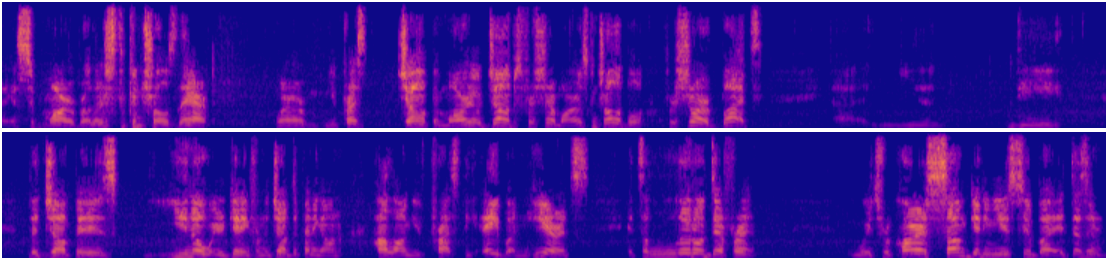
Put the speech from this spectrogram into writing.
I guess, Super Mario Brothers, the controls there, where you press jump and Mario jumps for sure. Mario's controllable for sure, but uh, the the jump is you know what you're getting from the jump depending on how long you've pressed the A button. Here it's it's a little different, which requires some getting used to, but it doesn't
